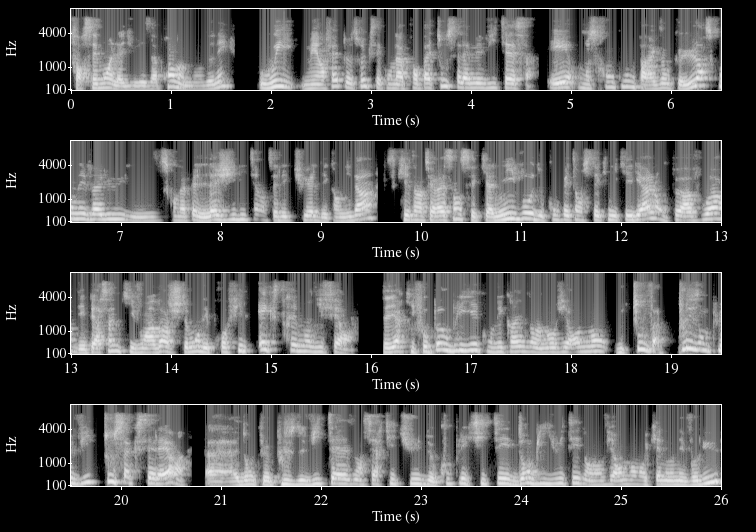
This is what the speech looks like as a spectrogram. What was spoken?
forcément elle a dû les apprendre à un moment donné. Oui, mais en fait le truc c'est qu'on n'apprend pas tous à la même vitesse. Et on se rend compte par exemple que lorsqu'on évalue ce qu'on appelle l'agilité intellectuelle des candidats, ce qui est intéressant c'est qu'à niveau de compétences techniques égales, on peut avoir des personnes qui vont avoir justement des profils extrêmement différents. C'est-à-dire qu'il faut pas oublier qu'on est quand même dans un environnement où tout va plus en plus vite, tout s'accélère, euh, donc plus de vitesse, d'incertitude, de complexité, d'ambiguïté dans l'environnement dans lequel on évolue.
